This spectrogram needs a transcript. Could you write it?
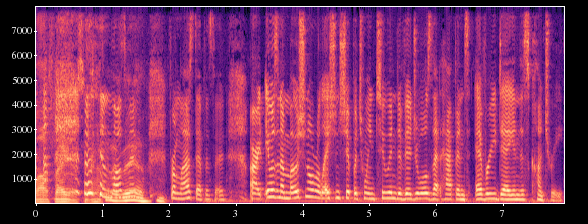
Las Vegas. in Las Vegas from last episode. All right, it was an emotional relationship between two individuals that happens every day in this country.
